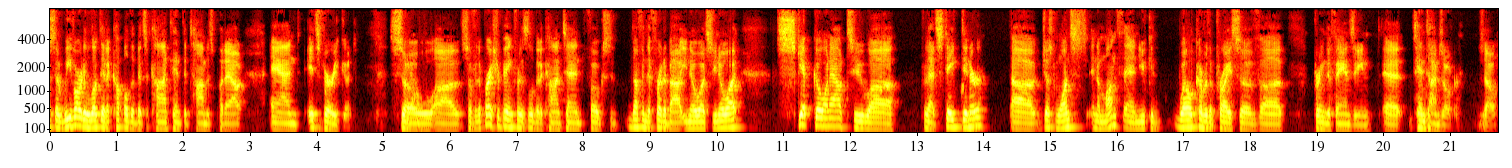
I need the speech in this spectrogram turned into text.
said we've already looked at a couple of the bits of content that Thom has put out, and it's very good. So uh, so for the price you're paying for this little bit of content, folks, nothing to fret about. You know what? So you know what? Skip going out to uh, for that steak dinner uh, just once in a month, and you could well cover the price of uh, printing the fanzine at 10 times over. So,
